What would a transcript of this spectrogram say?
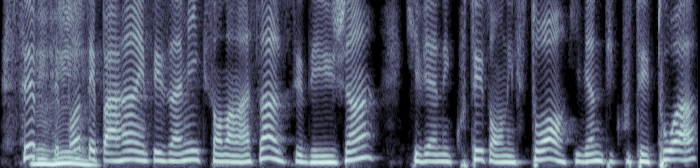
cible. C'est Mhm. pas tes parents et tes amis qui sont dans la salle, c'est des gens qui viennent écouter ton histoire, qui viennent t'écouter toi.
